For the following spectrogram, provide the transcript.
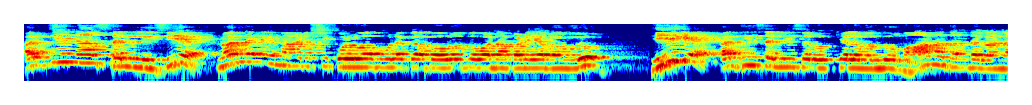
ಅರ್ಜಿನ ಸಲ್ಲಿಸಿ ನೋಂದಣಿ ಮಾಡಿಸಿಕೊಳ್ಳುವ ಮೂಲಕ ಪೌರತ್ವವನ್ನ ಪಡೆಯಬಹುದು. ಹೀಗೆ ಅರ್ಜಿ ಸಲ್ಲಿಸಲು ಕೆಲವೊಂದು ಮಾನದಂಡಗಳನ್ನ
